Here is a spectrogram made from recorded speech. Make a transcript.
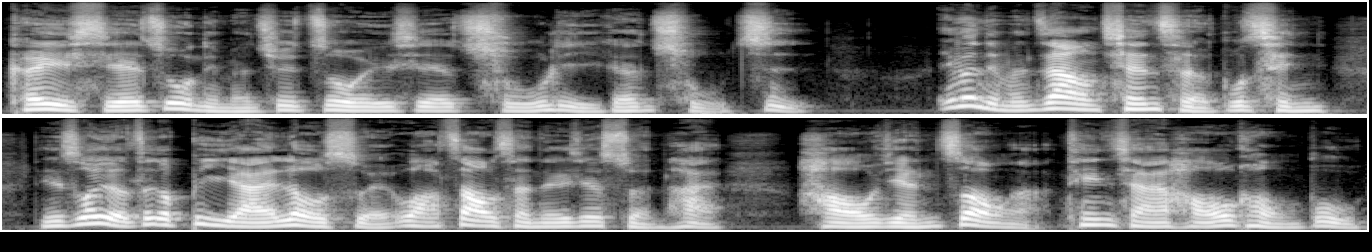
可以协助你们去做一些处理跟处置。因为你们这样牵扯不清。你说有这个壁癌漏水，哇，造成的一些损害好严重啊，听起来好恐怖，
